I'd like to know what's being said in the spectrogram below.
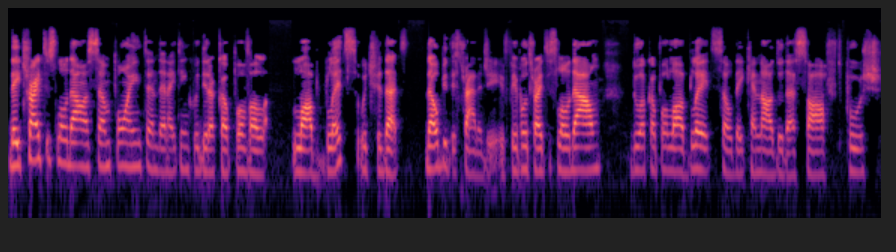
They tried to slow down at some point, and then I think we did a couple of a lob blitz, which that's that would be the strategy. If people try to slow down, do a couple lob blitz, so they cannot do that soft push,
